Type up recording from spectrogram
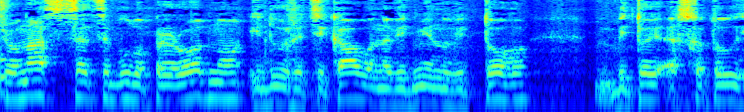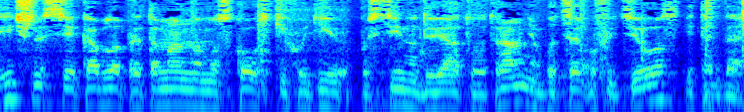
що у нас все це було природно і дуже цікаво, на відміну від того. Від тої есхатологічності, яка була притаманна московській ході постійно 9 травня, бо це офіціоз і так далі.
